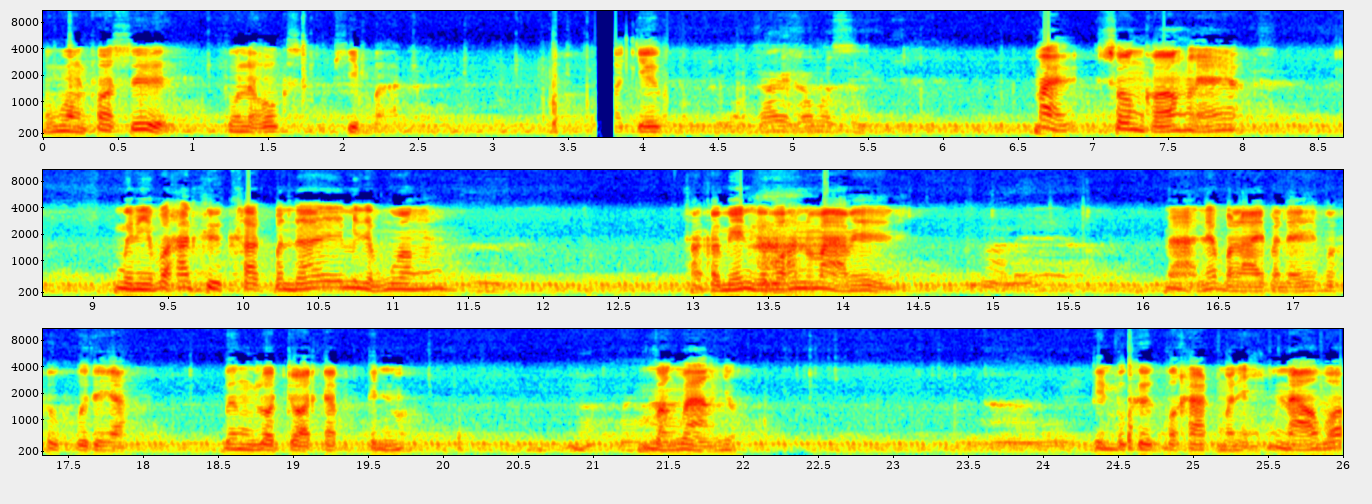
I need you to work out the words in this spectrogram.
มะม่วงพ่อซื้อตัวละหกสิบบาทมาเจอใครเข้ามาซื้อไม่ส่งของแล้วมือนี้ว่าฮันคือคักบันไดมีแต่มะม่วงเออทั้งกระเมนกับว่าฮันมาไม่ได้มาแล้วหน้าแล้วบหลายปันไดบ่คือครูเตียเบื้องรถจอดกับเป็นว่างๆอยู่อ่า เว้ยเป็นบ่คึกบ่คักมานี่หนาวบ่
